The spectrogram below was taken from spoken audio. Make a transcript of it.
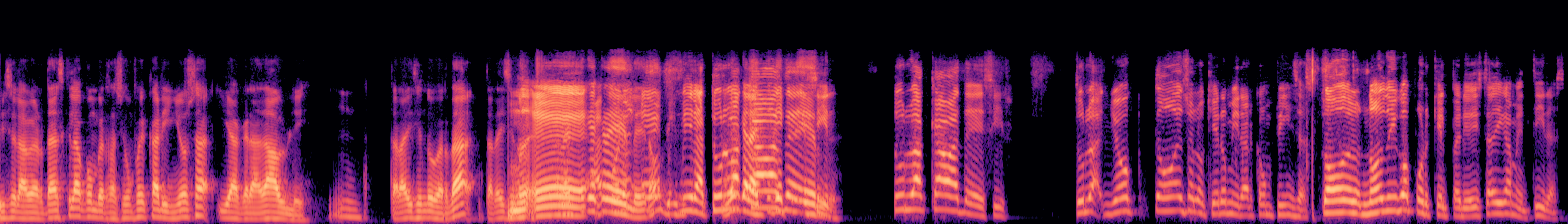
Dice, la verdad es que la conversación fue cariñosa y agradable. Mm, ¿Estará diciendo verdad? ¿Estará diciendo eh, ah, creerle, ¿no? Eh, mira, tú lo acabas de decir. Tú lo acabas de decir. Tú yo todo eso lo quiero mirar con pinzas. Todo, no digo porque el periodista diga mentiras.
